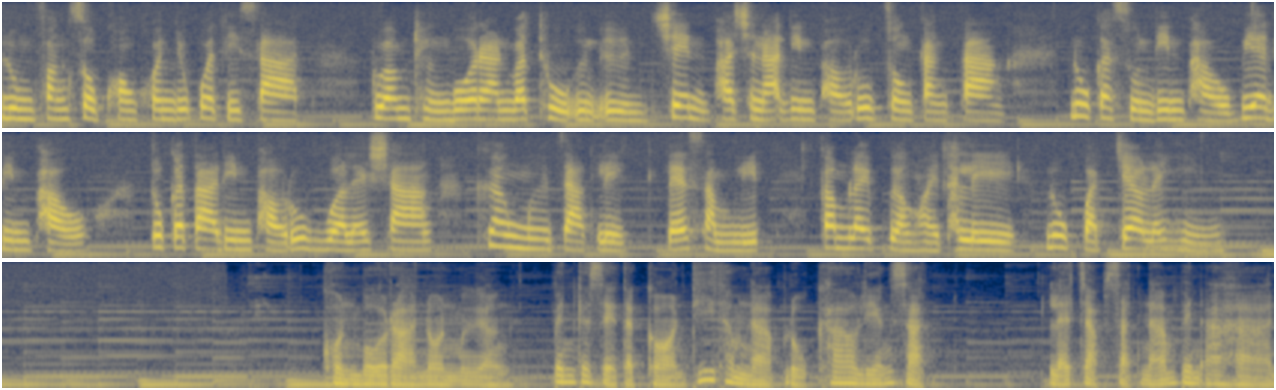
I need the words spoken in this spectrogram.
หลุมฝังศพของคนยุคประวัติศาสตร์ รวมถึงโบราณวัตถุอื่น ๆ เช่น ภาชนะดินเผารูปทรงต่างๆ ลูกกระสุนดินเผา เบี้ยดินเผา ตุ๊กตาดินเผารูปวัวและช้าง เครื่องมือจากเหล็กและสำลิดกำไลเปลืองหอยทะเล ลูกปัดแก้วและหิน คนโบราณโนนเมืองเป็นเกษตรกรที่ทำนาปลูกข้าวเลี้ยงสัตว์ และจับสัตว์น้ำเป็นอาหาร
